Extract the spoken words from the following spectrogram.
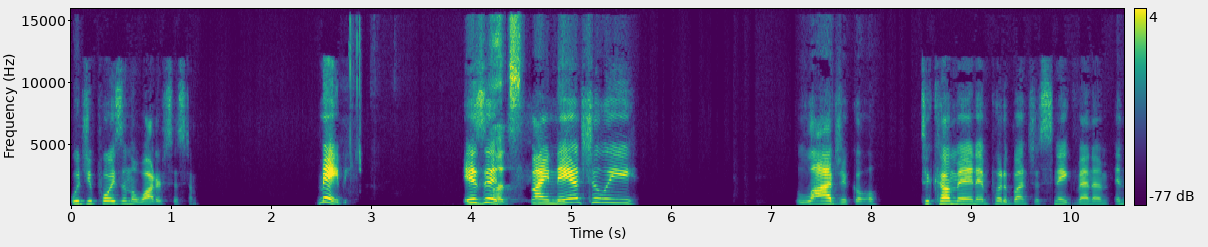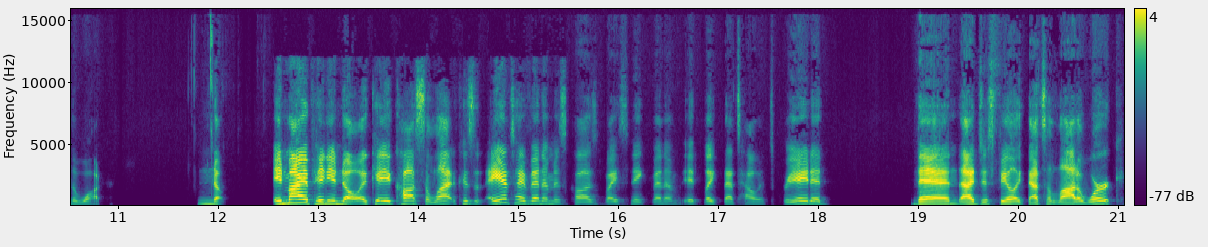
would you poison the water system? Maybe. Is it Let's- financially logical to come in and put a bunch of snake venom in the water? No. In my opinion, no. Okay, it costs a lot because anti venom is caused by snake venom. It like that's how it's created. Then I just feel like that's a lot of work,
